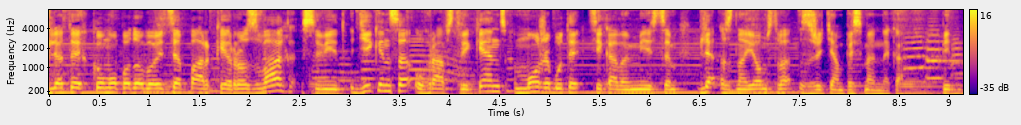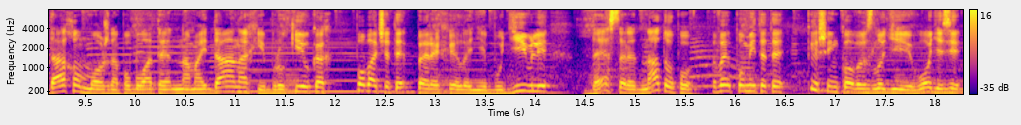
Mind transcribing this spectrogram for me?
Для тих, кому подобаються парки розваг, світ Дікенса у графстві Кент може бути цікавим місцем для знайомства з життям письменника. Під дахом можна побувати на майданах і бруківках, побачити перехилені будівлі, де серед натовпу ви помітите кишенькових злодіїв в одязі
